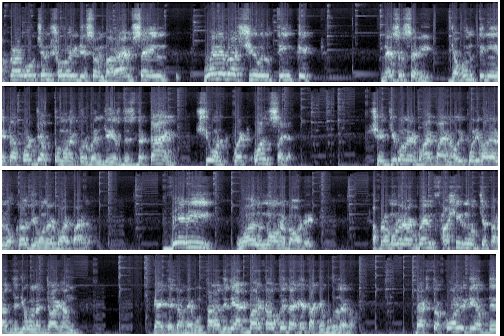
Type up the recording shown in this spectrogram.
আপনারা বলছেন ষোলোই December. I am saying whenever she will think it necessary যখন তিনি এটা পর্যাপ্ত মনে করবেন যে is this the time she want wait one second সে জীবনের ভয় পায় না, ওই পরিবারের লোকরা জীবনের ভয় পায় না। Very well known about it আপনারা মনে রাখবেন, ফাঁসির মঞ্চে তারা যে জীবনের জয়গান গাইতে যান, এবং তারা যদি একবার কাউকে দেখে, তাকে ভুলে না। That's the quality of the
